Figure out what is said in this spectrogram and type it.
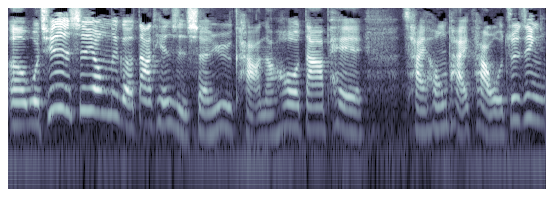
呃，我其实是用那个大天使神谕卡，然后搭配彩虹牌卡。我最近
